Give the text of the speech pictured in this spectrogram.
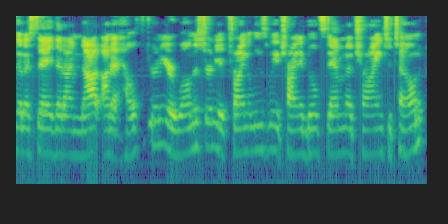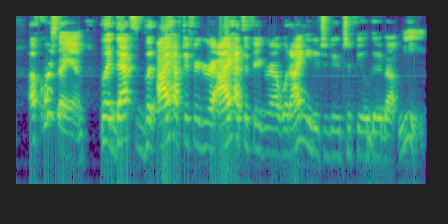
going to say that I'm not on a health journey or wellness journey of trying to lose weight, trying to build stamina, trying to tone? Of course I am. But that's, but I have to figure out, I had to figure out what I needed to do to feel good about me.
